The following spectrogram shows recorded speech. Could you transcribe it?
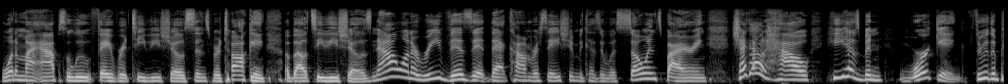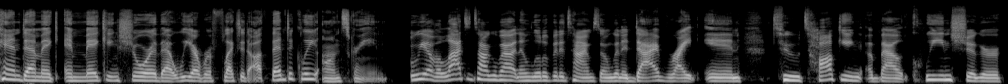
one of my absolute favorite TV shows since we're talking about TV shows. Now I want to revisit that conversation because it was so inspiring. Check out how he has been working through the pandemic and making sure that we are reflected authentically on screen. We have a lot to talk about in a little bit of time, so I'm going to dive right in to talking about Queen Sugar,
